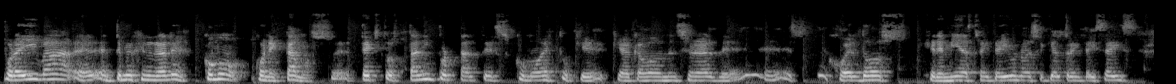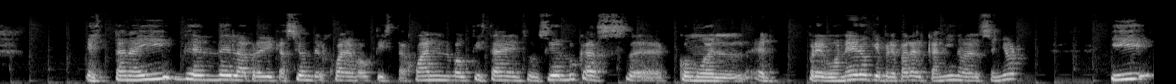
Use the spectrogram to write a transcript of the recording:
por ahí va, eh, en términos generales, cómo conectamos eh, textos tan importantes como estos que, que acabo de mencionar de Joel 2, Jeremías 31, Ezequiel 36, están ahí desde la predicación del Juan el Bautista. Juan el Bautista ha introducido Lucas como el, el, pregonero que prepara el camino del Señor y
